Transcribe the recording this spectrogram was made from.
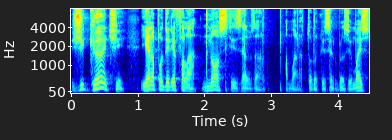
gigante, e ela poderia falar, nós fizemos a, a maratona crescer no Brasil, mas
